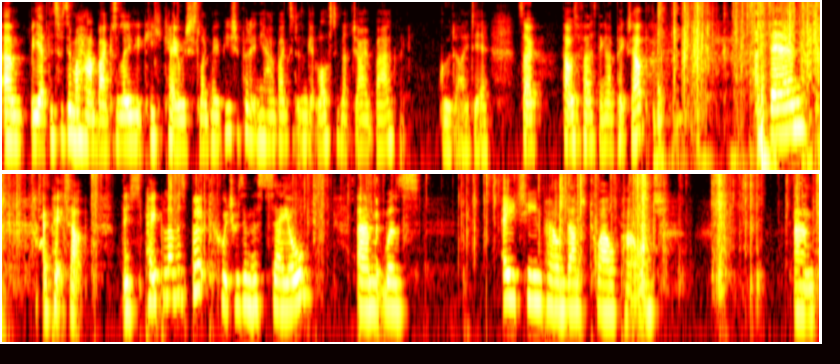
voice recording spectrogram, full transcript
Um, but yeah, this was in my handbag because a lady at Kikki K was just like, maybe you should put it in your handbag so it doesn't get lost in that giant bag. Like, good idea. So that was the first thing I picked up. And then I picked up this Paper Lovers book, which was in the sale. Um, it was £18 down to £12. And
